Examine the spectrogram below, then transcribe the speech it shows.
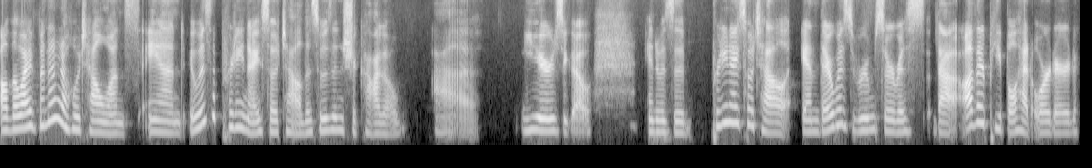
Although I've been at a hotel once and it was a pretty nice hotel. This was in Chicago uh years ago. And it was a pretty nice hotel and there was room service that other people had ordered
